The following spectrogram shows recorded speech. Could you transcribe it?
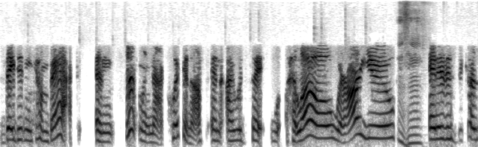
they didn't come back, and certainly not quick enough. And I would say, well, "Hello, where are you?" Mm-hmm. And it is because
